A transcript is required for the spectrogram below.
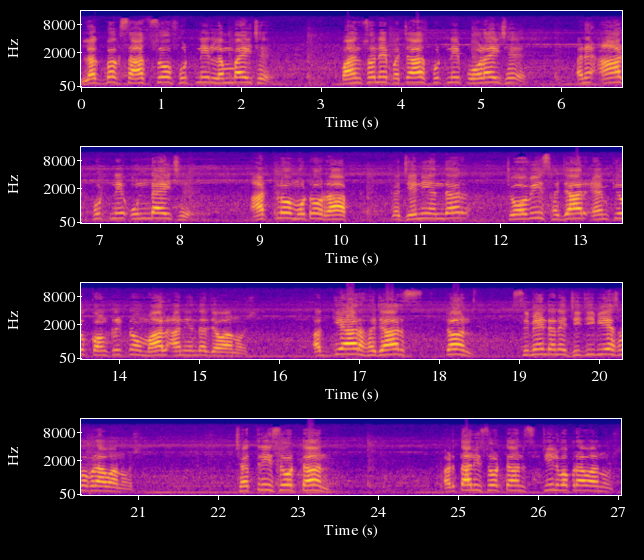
લગભગ સાતસો ફૂટની લંબાઈ છે. પાંચસો ને પચાસ ફૂટની પહોળાઈ છે અને આઠ ફૂટની ઊંડાઈ છે. આટલો મોટો રાફ્ટ કે જેની અંદર ચોવીસ હજાર એમક્યુ કોન્ક્રીટનો માલ આની અંદર જવાનો છે. અગિયાર હજાર ટન સિમેન્ટ અને જીજીબીએસ વપરાવાનો છે. છત્રીસો ટન અડતાલીસો ટન સ્ટીલ વપરાવાનું છે.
